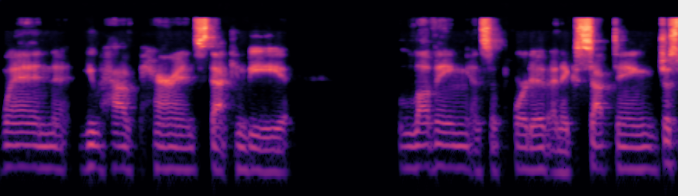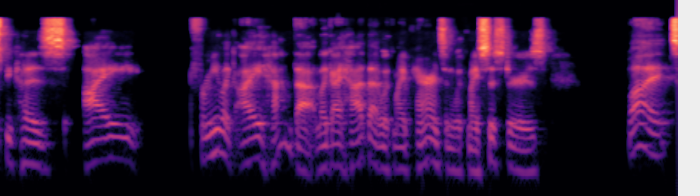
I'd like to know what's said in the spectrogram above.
when you have parents that can be loving and supportive and accepting just because I for me like I had that like I had that with my parents and with my sisters but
